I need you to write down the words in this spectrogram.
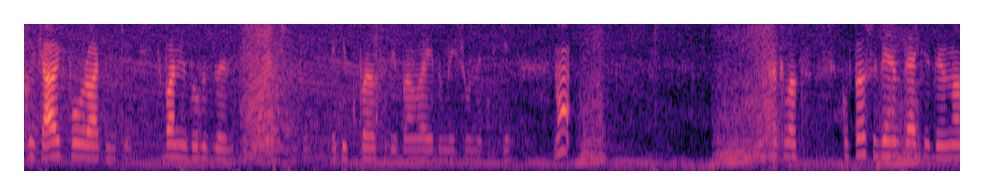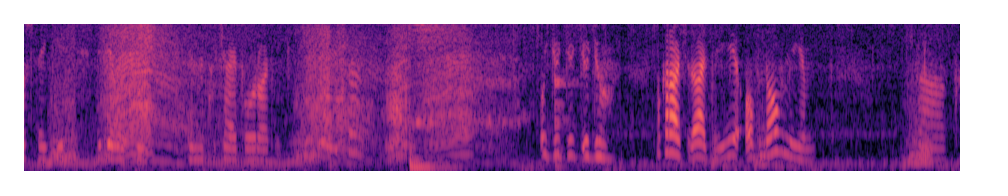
включають поворотники. Хіба не дорозвинуті БМВшники, які купили собі БМВ і думають, що вони круті. Ну, наприклад, купив собі М5 90 якийсь дебіл, який не включає поворотники. Ну і що? Ой-ой-ой-ой. Ну, коротше, давайте її обновлюємо. Так.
